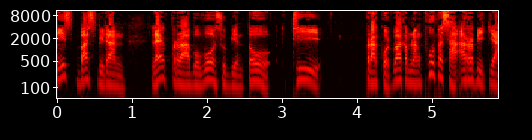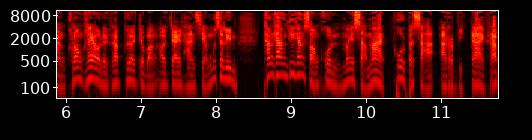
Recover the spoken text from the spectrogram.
นิสบัสวิดัน และปราโบโวซูเบียนโตที่ปรากฏว่ากำลังพูดภาษาอาราบิกอย่างคล่องแคล่วเลยครับ เพื่อจะหวังเอาใจฐานเสียงมุสลิม ทั้งๆ ที่ทั้งสองคนไม่สามารถพูดภาษาอาราบิกได้ครับ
